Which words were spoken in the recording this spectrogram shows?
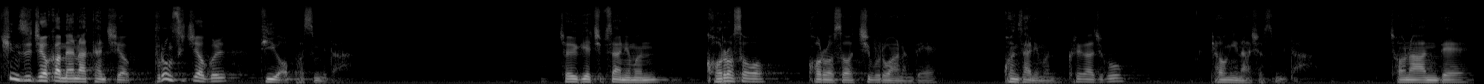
퀸스 지역과 맨하탄 지역, 브롱스 지역을 뒤엎었습니다. 저희 집사님은 걸어서 걸어서 집으로 가는데 권사님은 그래가지고 병이 나셨습니다. 전화 안 돼,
